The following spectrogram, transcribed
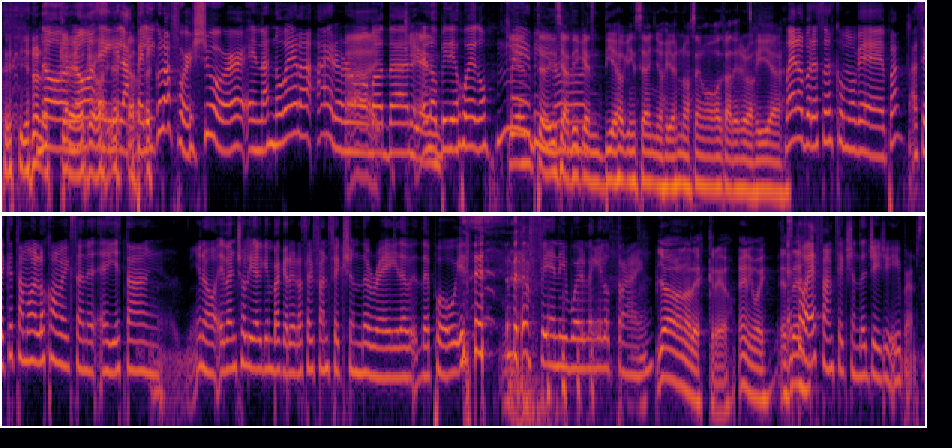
Yo no, No, les creo no, que en las películas for sure, en las novelas, I don't know Ay, about that. ¿quién- en los videojuegos, ¿Quién maybe te dice a ti not. que en 10 o 15 años ellos no hacen otra trilogía? Bueno, pero eso es como que, pues, así es que estamos en los cómics eh, y están, you know, eventually alguien va a querer hacer fanfiction de Rey, de, de Poe y de, de Finn y vuelven y lo traen. Yo no les creo. Anyway, ese Esto es fanfiction de J.J. Abrams,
